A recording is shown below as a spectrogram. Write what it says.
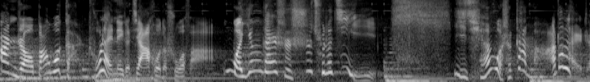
按照把我赶出来那个家伙的说法，我应该是失去了记忆。以前我是干嘛的来着？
